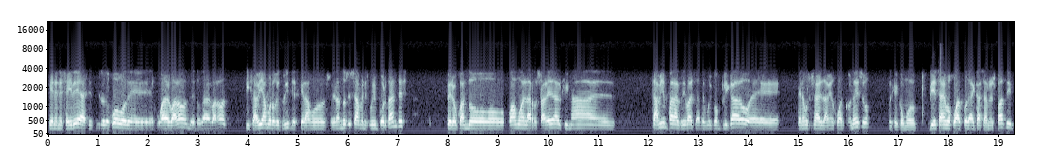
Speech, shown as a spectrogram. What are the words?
tienen esa idea, ese estilo de juego de jugar el balón, de tocar el balón, y sabíamos lo que tú dices, que éramos, eran dos exámenes muy importantes, pero cuando jugamos en la Rosaleda al final también para el rival se hace muy complicado, eh, tenemos que saber también jugar con eso porque como bien sabemos jugar fuera de casa no es fácil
